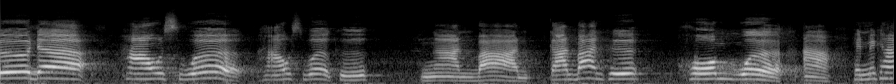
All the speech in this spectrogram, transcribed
do the housework housework คืองานบ้าน การบ้านคือ homework อ่าเห็นไหมคะ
